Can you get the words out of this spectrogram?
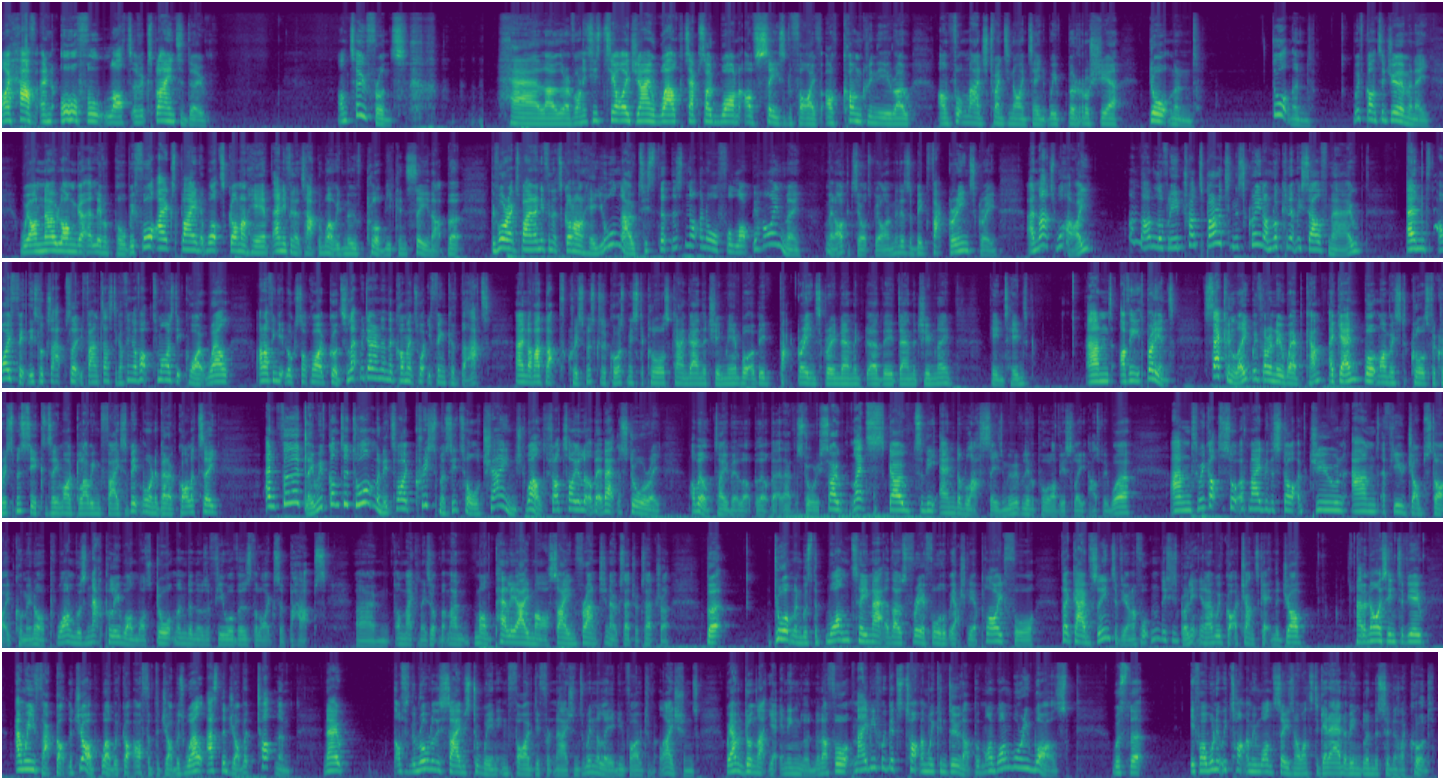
I have an awful lot of explaining to do. On two fronts. Hello there everyone, it is TIJ and welcome to episode 1 of season 5 of Conquering the Euro on Football Manager 2019 with Borussia Dortmund. Dortmund. We've gone to Germany. We are no longer at Liverpool. Before I explain what's gone on here, anything that's happened, well, we've moved club, you can see that, but before I explain anything that's gone on here, you'll notice that there's not an awful lot behind me. I mean, I can see what's behind me. There's a big fat green screen. And that's why I'm, I'm lovely and transparent in the screen. I'm looking at myself now. And I think this looks absolutely fantastic. I think I've optimised it quite well. And I think it looks quite good. So let me down in the comments what you think of that. And I've had that for Christmas because, of course, Mr. Claus came down the chimney and brought a big fat green screen down the, uh, the down the chimney. Hint, hint. And I think it's brilliant. Secondly, we've got a new webcam. Again, bought my Mr. Claus for Christmas so you can see my glowing face a bit more in a better quality. And thirdly, we've gone to Dortmund. It's like Christmas. It's all changed. Well, shall I tell you a little bit about the story? I will tell you a, bit, a, little, a little bit about the story. So, let's go to the end of last season. We were with Liverpool, obviously, as we were. And we got to sort of maybe the start of June and a few jobs started coming up. One was Napoli, one was Dortmund, and there was a few others, the likes of perhaps um, I'm making these up, but Montpellier, Marseille in France, you know, etc., etc. But Dortmund was the one team out of those three or four that we actually applied for that gave us an interview, and I thought, mm, this is brilliant. You know, we've got a chance getting the job. Had a nice interview, and we in fact got the job. Well, we got offered the job as well as the job at Tottenham. Now, obviously, the rule of this save is to win in five different nations, win the league in five different nations. We haven't done that yet in England, and I thought maybe if we get to Tottenham, we can do that. But my one worry was, was that if I won it with Tottenham in one season, I wanted to get out of England as soon as I could.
